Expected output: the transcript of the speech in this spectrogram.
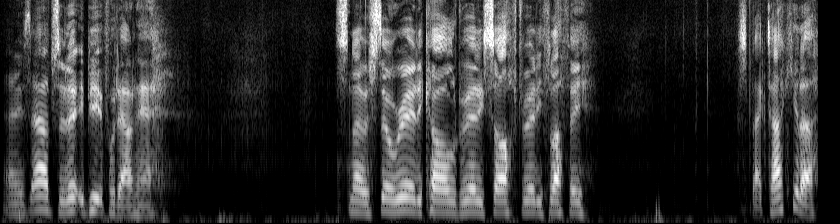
And it's absolutely beautiful down here. Snow is still really cold, really soft, really fluffy. Spectacular.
